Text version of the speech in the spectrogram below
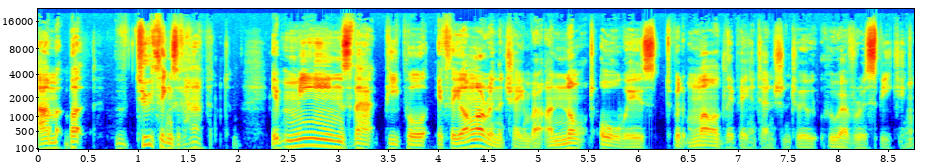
Um, but two things have happened. It means that people, if they are in the chamber, are not always, to put it mildly, paying attention to whoever is speaking.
